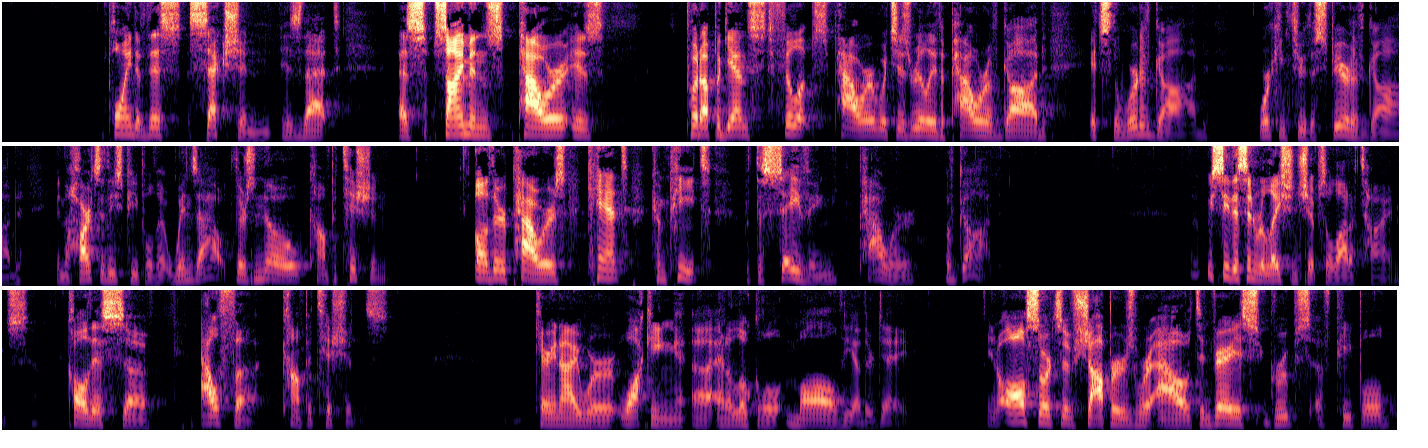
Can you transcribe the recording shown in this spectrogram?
The point of this section is that as Simon's power is put up against Philip's power, which is really the power of God, it's the Word of God working through the Spirit of God in the hearts of these people that wins out. There's no competition. Other powers can't compete with the saving power of God. We see this in relationships a lot of times. call this uh, alpha competitions. Carrie and I were walking uh, at a local mall the other day. And all sorts of shoppers were out and various groups of people.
